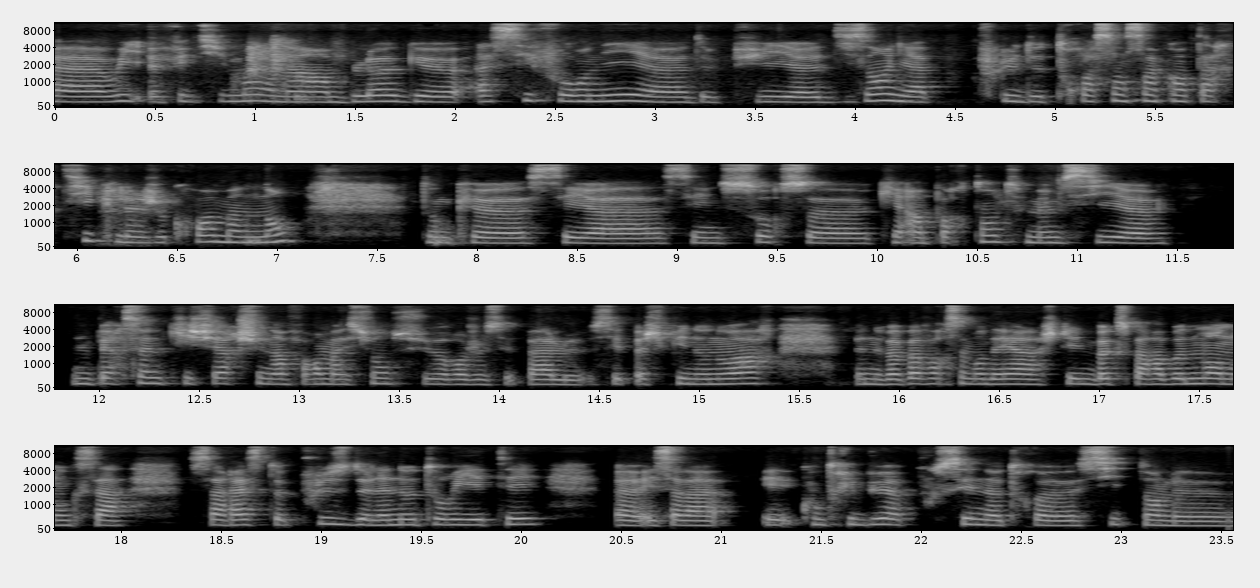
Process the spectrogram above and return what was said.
Euh, Oui, effectivement, on a un blog assez fourni euh, depuis euh, 10 ans. Il y a plus de 350 articles, je crois, maintenant. Donc, euh, c'est une source qui est importante, même si une personne qui cherche une information sur, je sais pas, le cépage pinot noir ne va pas forcément d'ailleurs acheter une box par abonnement. Donc ça, ça reste plus de la notoriété euh, et ça va contribuer à pousser notre euh, site dans le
